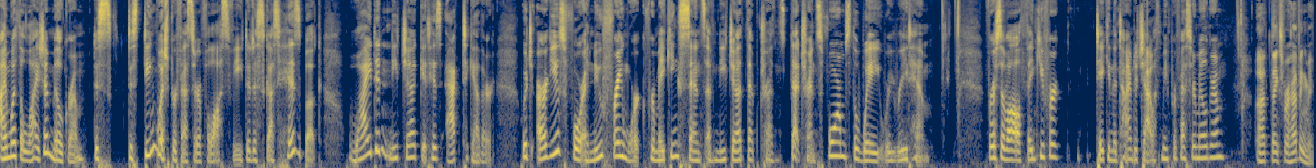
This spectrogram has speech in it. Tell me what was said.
I'm with Elijah Millgram, dis- Distinguished Professor of Philosophy, to discuss his book, Why Didn't Nietzsche Get His Act Together, which argues for a new framework for making sense of Nietzsche that, trans- that transforms the way we read him. First of all, thank you for taking the time to chat with me, Professor Millgram. Uh, thanks for having me.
